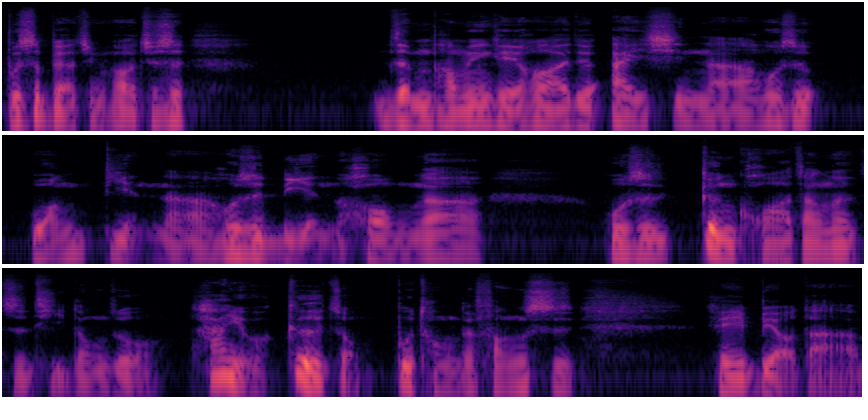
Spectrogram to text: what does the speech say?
不是表情包，就是人旁边可以画一堆爱心啊，或是网点啊，或是脸红啊，或是更夸张的肢体动作。它有各种不同的方式可以表达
